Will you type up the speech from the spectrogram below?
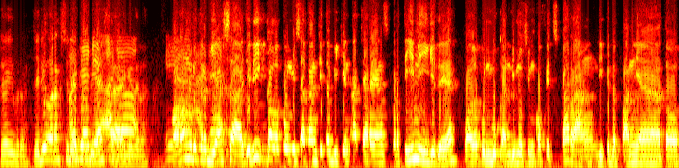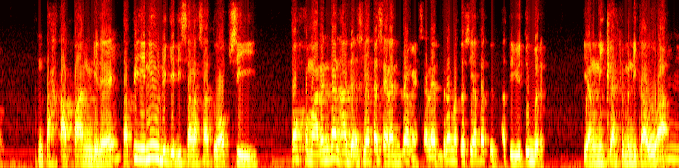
Yoi, bro. Jadi orang sudah Oh, jadi terbiasa ada- gitu loh. Iya, Orang udah ada- terbiasa. Jadi kalaupun misalkan kita bikin acara yang seperti ini gitu ya, walaupun bukan di musim covid sekarang, di ke depannya atau entah kapan gitu ya, Hmm. tapi ini udah jadi salah satu opsi. Toh kemarin kan ada siapa selebgram ya, selebgram atau siapa tuh, atau youtuber yang nikah cuma di KUA. Hmm.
